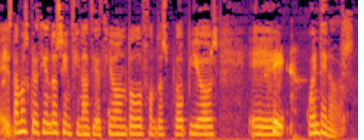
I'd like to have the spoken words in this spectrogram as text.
estamos creciendo sin financiación, todos fondos propios. Eh, cuéntenos.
